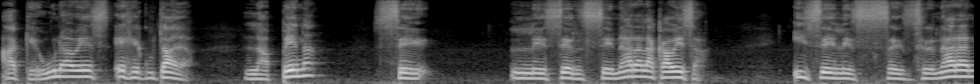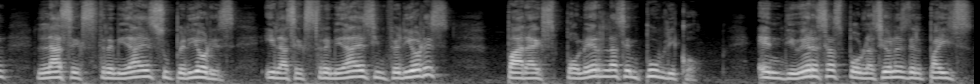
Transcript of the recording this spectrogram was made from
a que una vez ejecutada la pena, se le cercenara la cabeza y se le cercenaran las extremidades superiores y las extremidades inferiores para exponerlas en público en diversas poblaciones del país,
